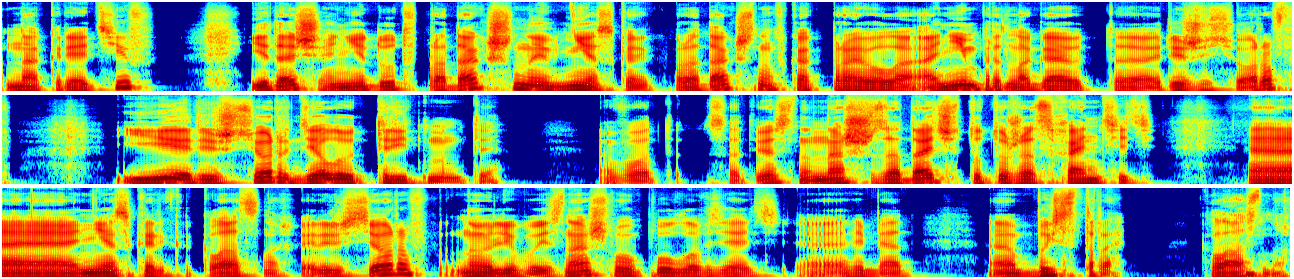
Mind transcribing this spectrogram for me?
на креатив, и дальше они идут в продакшены, в несколько продакшенов, как правило. Они им предлагают э, режиссеров, и режиссеры делают тритменты. Вот, соответственно, наша задача тут уже схантить э, несколько классных режиссеров, ну, либо из нашего пула взять э, ребят э, быстро классных.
